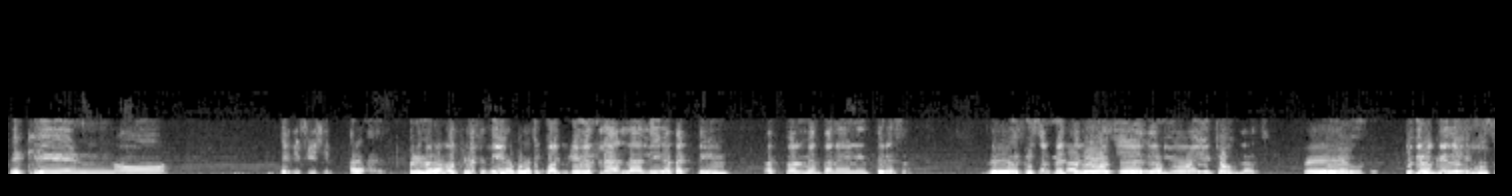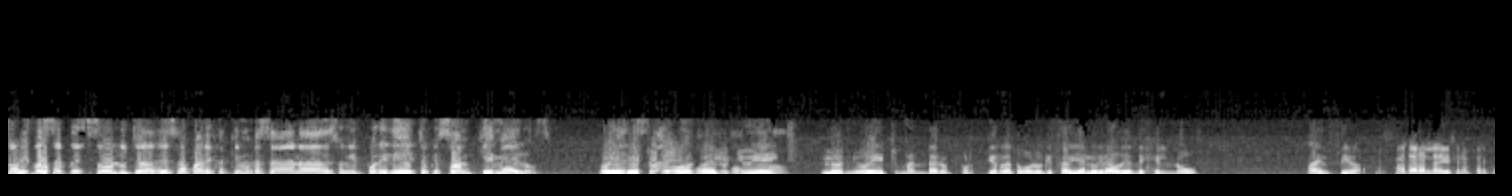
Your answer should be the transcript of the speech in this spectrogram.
Es que no. Es difícil. Eh, Primero, Es los difícil tag en la team, época es que actual. primero la, la liga tag team actualmente a nadie le interesa. Después, Sí, especialmente luego de, de New Age Outlaws. Sí. Yo creo que de Usos va a ser de esos lucha, esas parejas que nunca se van a desunir por el hecho que son gemelos. Oye, de hecho, lo, de los New Age, los New Age mandaron por tierra todo lo que se había logrado desde Hell No. Más encima. Mataron la división en pareja.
